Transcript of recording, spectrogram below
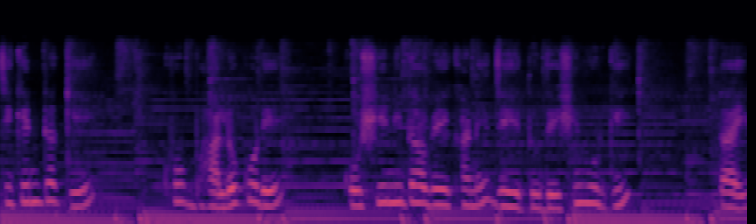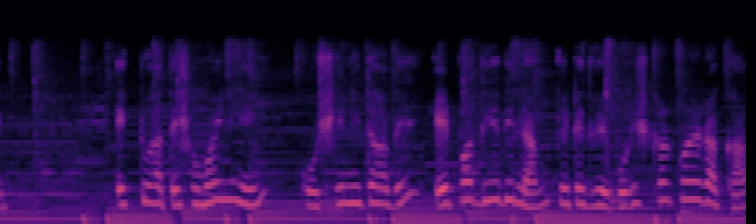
চিকেনটাকে খুব ভালো করে কষিয়ে নিতে হবে এখানে, যেহেতু দেশি মুরগি, তাই একটু হাতে সময় নিয়েই কষিয়ে নিতে হবে। এরপর দিয়ে দিলাম কেটে ধুয়ে পরিষ্কার করে রাখা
